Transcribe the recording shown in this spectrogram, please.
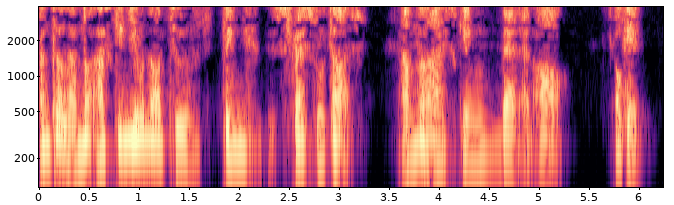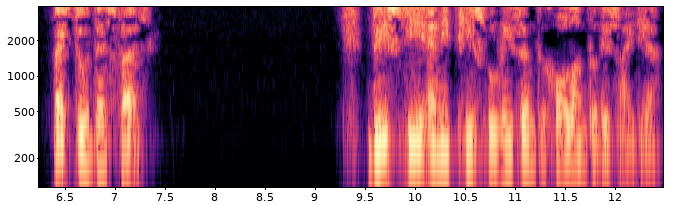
Uncle, I'm not asking you not to think stressful thoughts. I'm not asking that at all. Okay, let's do this first. Do you see any peaceful reason to hold on to this idea?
